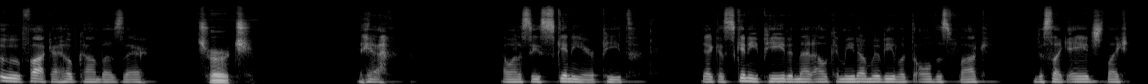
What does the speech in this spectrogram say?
Pete. Ooh, fuck. I hope Combo's there. Church. Yeah. I want to see skinnier Pete. Yeah, because skinny Pete in that El Camino movie looked old as fuck. Just like aged like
